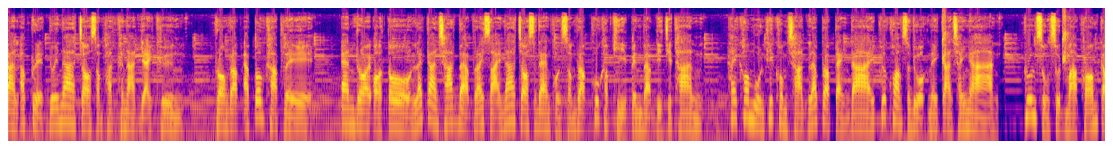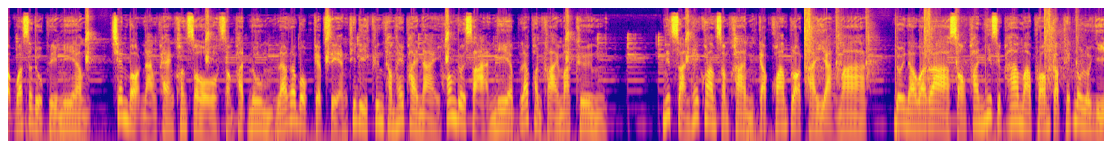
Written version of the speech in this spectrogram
การอัปเกรดด้วยหน้าจอสัมผัสขนาดใหญ่ขึ้น รองรับ Apple CarPlay Android Auto และการชาร์จแบบไร้สายหน้าจอแสดงผลสำหรับผู้ขับขี่เป็นแบบดิจิทัล ให้ข้อมูลที่คมชัดและปรับแต่งได้เพื่อความสะดวกในการใช้งาน รุ่นสูงสุดมาพร้อมกับวัสดุพรีเมียม เช่นเบาะหนังแผงคอนโซล สัมผัสนุ่ม และระบบเก็บเสียงที่ดีขึ้นทำให้ภายในห้องโดยสารเงียบและผ่อนคลายมากขึ้น นิสสันให้ความสำคัญกับความปลอดภัยอย่างมาก โดยนาวาร่า 2025 มาพร้อมกับเทคโนโลยี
